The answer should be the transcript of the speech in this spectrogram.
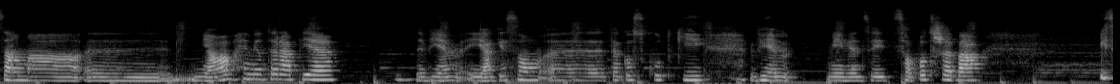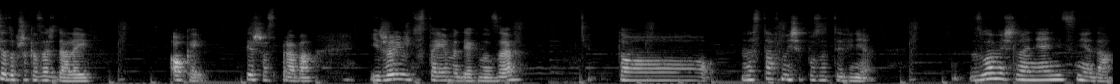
Sama yy, miałam chemioterapię, wiem jakie są yy, tego skutki, wiem mniej więcej co potrzeba i chcę to przekazać dalej. Ok, pierwsza sprawa. Jeżeli już dostajemy diagnozę, to nastawmy się pozytywnie. Złe myślenie nic nie da.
